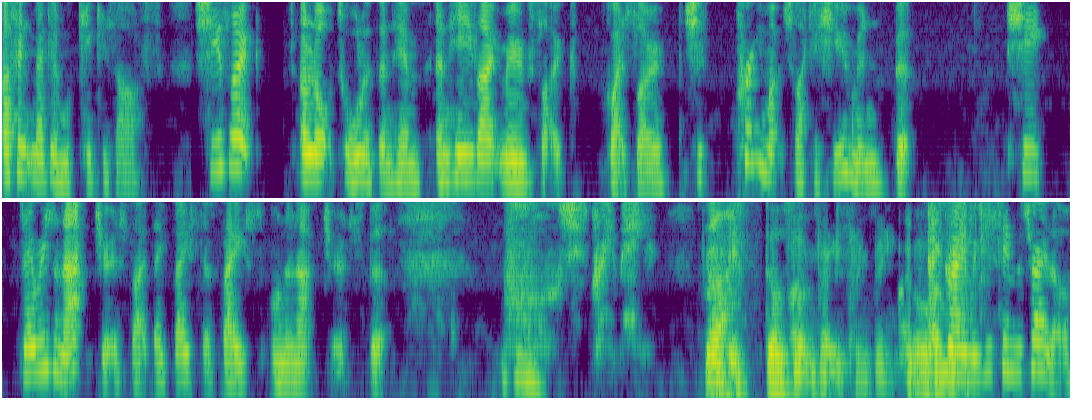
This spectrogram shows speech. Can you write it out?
I think Megan would kick his ass. She's like a lot taller than him, and he like moves like quite slow. She's pretty much like a human, but she there is an actress like they've based her face on an actress, but oh, she's creepy. Ugh. It does look very creepy. I'm- Oh, I'm- Graham, have you seen the trailer?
